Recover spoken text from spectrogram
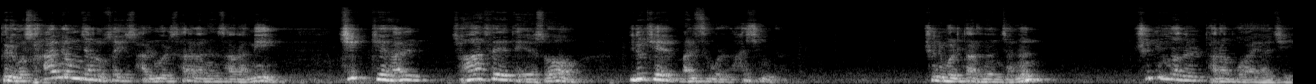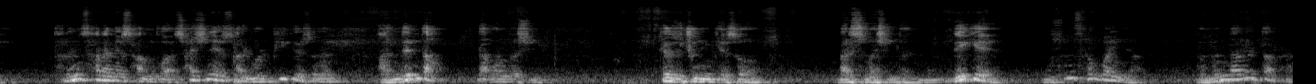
그리고 사명자로서의 삶을 살아가는 사람이 지켜야 할 자세에 대해서 이렇게 말씀을 하십니다. 주님을 따르는 자는 주님만을 바라보아야지 다른 사람의 삶과 자신의 삶을 비교해서는 안 된다 라고 하는 것입니다. 그래서 주님께서 말씀하십니다. 내게 무슨 상관이냐? 너는 나를 따르라.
